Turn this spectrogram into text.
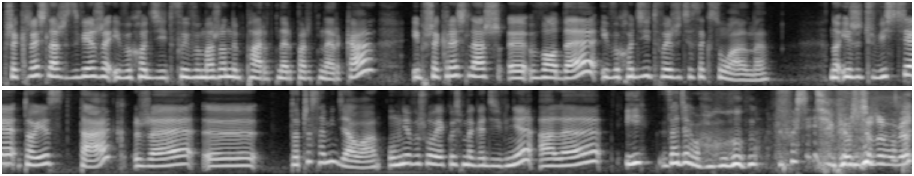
Przekreślasz zwierzę i wychodzi twój wymarzony partner, partnerka i przekreślasz y, wodę i wychodzi twoje życie seksualne. No i rzeczywiście to jest tak, że y, to czasami działa. U mnie wyszło jakoś mega dziwnie, ale I zadziałało. właśnie nie wiem, szczerze mówiąc.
